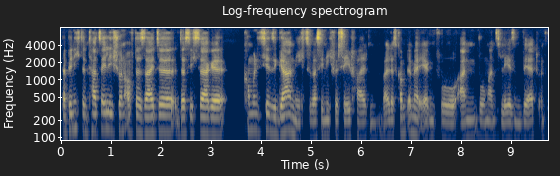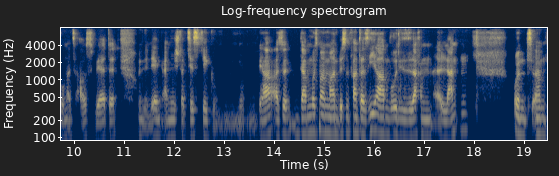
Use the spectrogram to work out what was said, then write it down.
da bin ich dann tatsächlich schon auf der Seite, dass ich sage, kommunizieren Sie gar nichts, was Sie nicht für safe halten, weil das kommt immer irgendwo an, wo man es lesen wird und wo man es auswertet und in irgendeine Statistik. Ja, also da muss man mal ein bisschen Fantasie haben, wo diese Sachen äh, landen. Und ähm,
